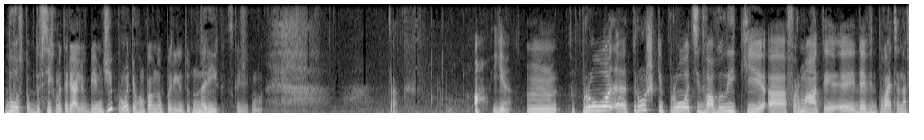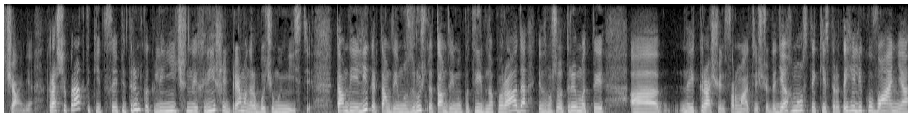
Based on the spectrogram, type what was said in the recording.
доступ до всіх матеріалів BMG протягом певного періоду, ну на рік, скажімо. Так. А, є. Про е, трошки про ці два великі е, формати, е, де відбувається навчання. Кращі практики це підтримка клінічних рішень прямо на робочому місці. Там, де є лікар, там, де йому зручно, там, де йому потрібна порада, він зможе отримати найкращу інформацію щодо діагностики, стратегії лікування,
